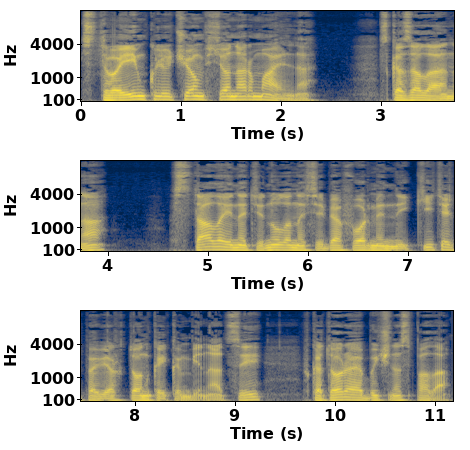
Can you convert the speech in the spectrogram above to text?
«С твоим ключом все нормально», — сказала она, встала и натянула на себя форменный китель поверх тонкой комбинации, в которой обычно спала.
